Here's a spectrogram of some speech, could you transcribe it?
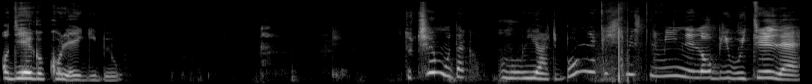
Od jego kolegi był. To czemu tak mówiłaś? Bo on jakieś śmieszne miny robił i tyle.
